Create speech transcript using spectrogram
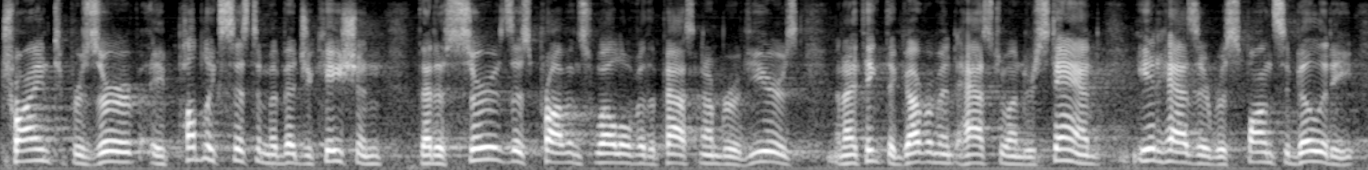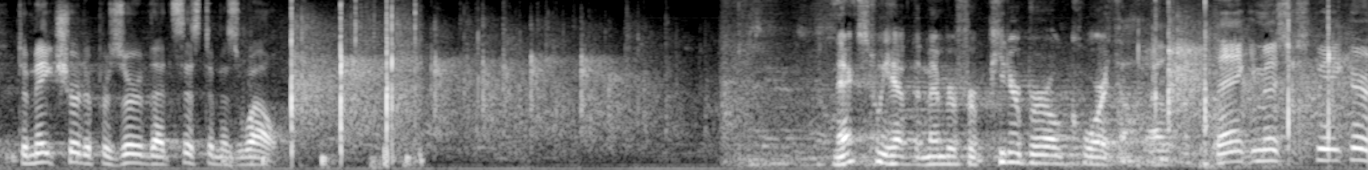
trying to preserve a public system of education that has served this province well over the past number of years. And I think the government has to understand it has a responsibility to make sure to preserve that system as well. Next, we have the member for Peterborough Kawartha. Thank you, Mr. Speaker.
